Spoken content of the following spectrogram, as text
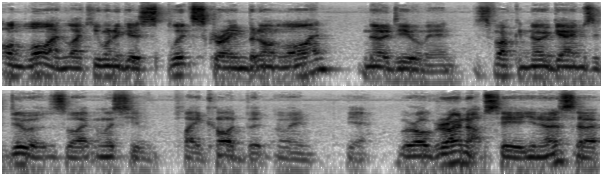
online, like you want to go split screen, but online, no deal, man. There's fucking no games that do it. It's like unless you play COD, but I mean, yeah, we're all grown ups here, you know. So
